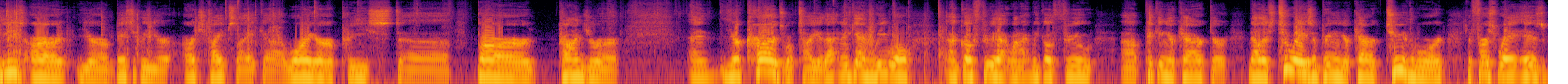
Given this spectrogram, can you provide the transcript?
These are your basically your archetypes like uh, warrior, priest, uh, bard, conjurer, and your cards will tell you that. And again, we will uh, go through that when I, we go through uh, picking your character. Now, there's two ways of bringing your character to the board. The first way is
